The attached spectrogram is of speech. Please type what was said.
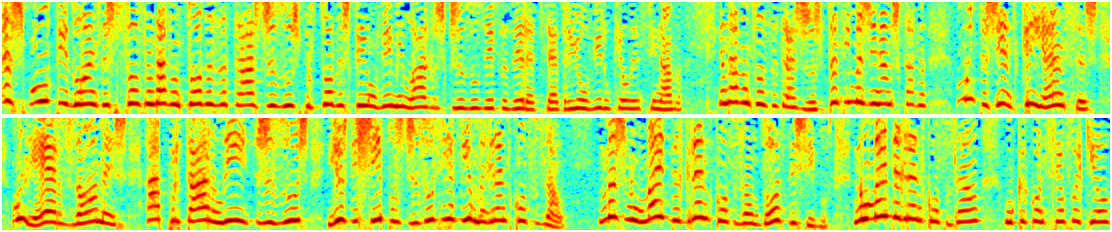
as multidões, as pessoas andavam todas atrás de Jesus, porque todas queriam ver milagres que Jesus ia fazer, etc., e ouvir o que ele ensinava. Andavam todas atrás de Jesus. Portanto, imaginamos que estava muita gente, crianças, mulheres, homens, a apertar ali Jesus e os discípulos de Jesus, e havia uma grande confusão. Mas no meio da grande confusão, 12 discípulos, no meio da grande confusão, o que aconteceu foi que ele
